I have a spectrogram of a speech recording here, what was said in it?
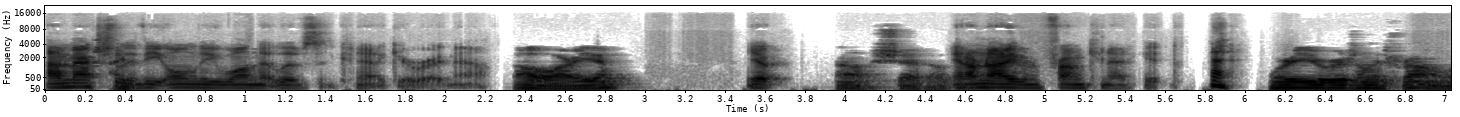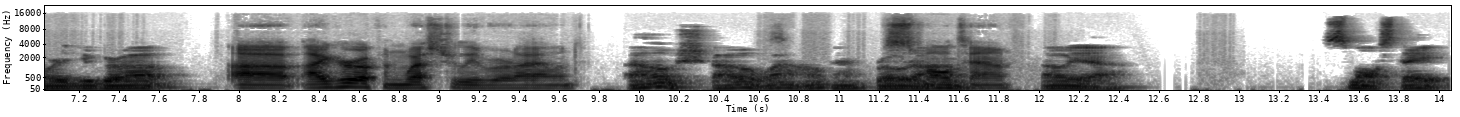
I'm actually I- the only one that lives in Connecticut right now, Oh, are you? Yep. Oh shit. Okay. and I'm not even from Connecticut. Where are you originally from? Where did you grow up? Uh, I grew up in Westerly, Rhode Island, Oh, sh- oh wow. Okay. Rhode small Island. town. Oh yeah. Small state.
